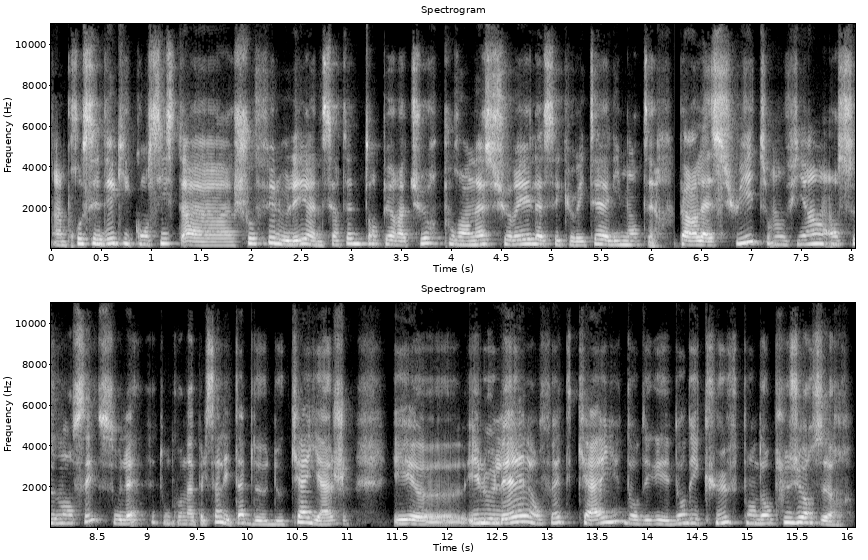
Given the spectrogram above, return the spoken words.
un procédé qui consiste à chauffer le lait à une certaine température pour en assurer la sécurité alimentaire. Par la suite, on vient ensemencer ce lait, donc on appelle ça l'étape de, caillage. Et, euh, et, le lait, en fait, caille dans des, dans des cuves pendant plusieurs heures.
